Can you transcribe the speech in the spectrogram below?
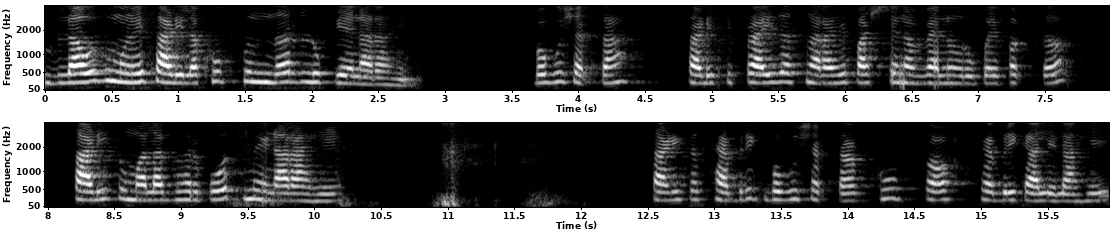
ब्लाऊजमुळे साडीला खूप सुंदर लुक येणार आहे. बघू शकता साडीची प्राइस असणार आहे पाचशे नव्याण्णव रुपये फक्त. साडी तुम्हाला घरपोच मिळणार आहे. साडीचं फॅब्रिक बघू शकता खूप सॉफ्ट फॅब्रिक आलेलं आहे.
